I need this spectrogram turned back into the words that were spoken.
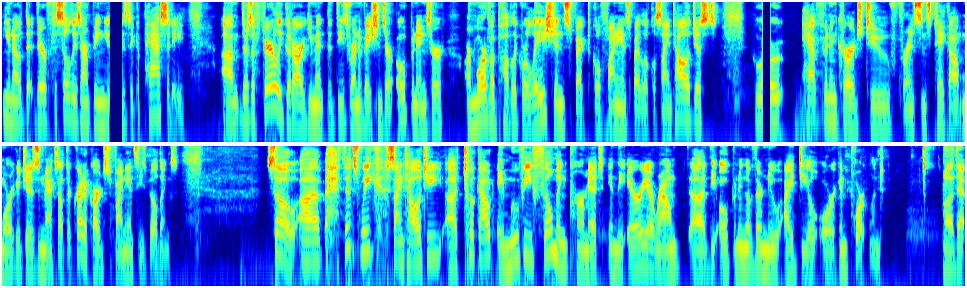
you know, th- their facilities aren't being used to capacity. Um, there's a fairly good argument that these renovations or openings are, are more of a public relations spectacle financed by local Scientologists who are, have been encouraged to, for instance, take out mortgages and max out their credit cards to finance these buildings. So, uh, this week, Scientology uh, took out a movie filming permit in the area around uh, the opening of their new Ideal Org in Portland. Uh, that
